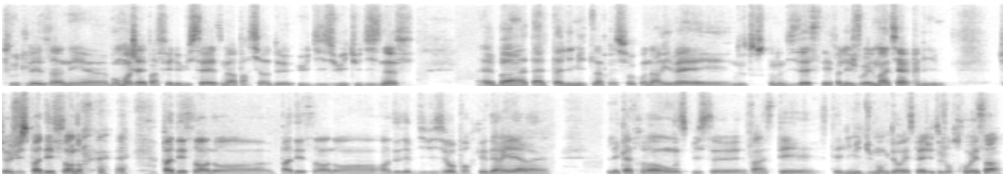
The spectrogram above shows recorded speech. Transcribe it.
toutes les années, euh, bon, moi, j'avais pas fait le U16, mais à partir de U18, U19, eh ben, t'as as limite l'impression qu'on arrivait et nous, tout ce qu'on nous disait, c'était qu'il fallait jouer le maintien tu vas juste pas descendre, pas descendre, en, pas descendre en, deuxième division pour que derrière euh, les 91 puissent. Euh, enfin, c'était, c'était limite du manque de respect. J'ai toujours trouvé ça.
